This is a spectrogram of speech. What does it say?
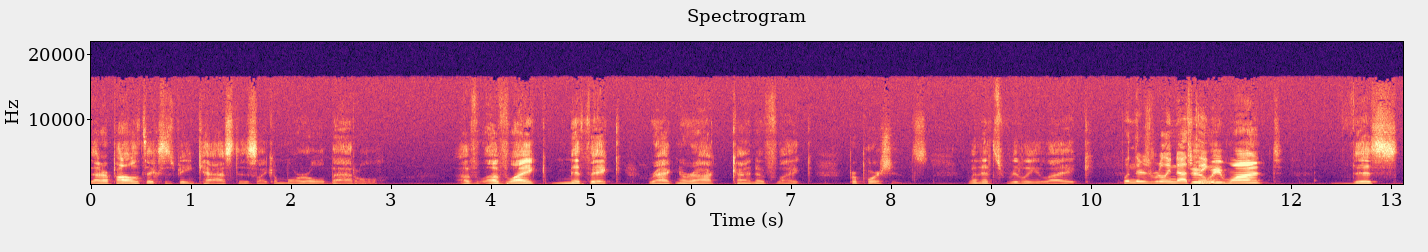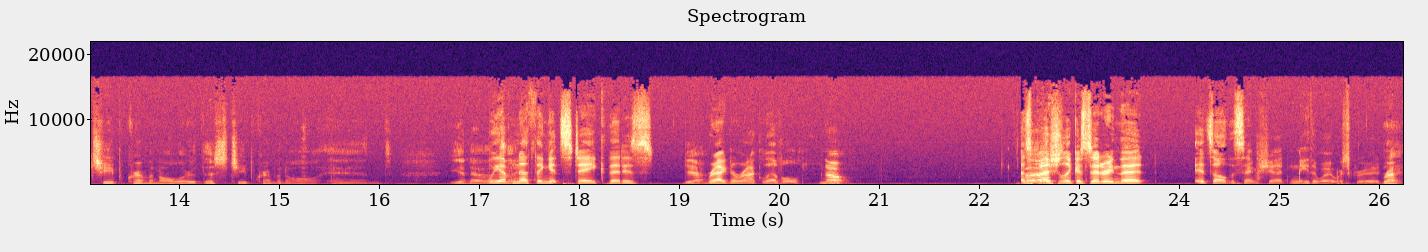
that our politics is being cast as like a moral battle of of like mythic Ragnarok kind of like proportions when it's really like when there's really nothing. do we want this cheap criminal or this cheap criminal and you know we have like- nothing at stake that is yeah Ragnarok level, no But- especially considering that it's all the same shit, and either way we're screwed. right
